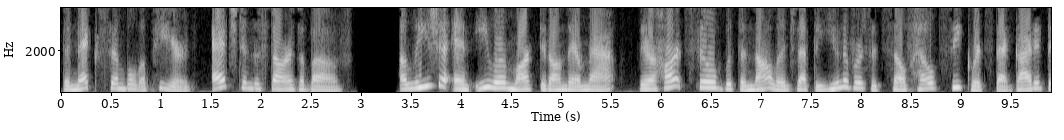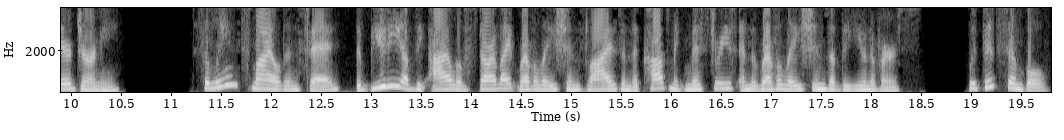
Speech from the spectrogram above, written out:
the next symbol appeared, etched in the stars above. Elysia and Aelar marked it on their map, their hearts filled with the knowledge that the universe itself held secrets that guided their journey. Selene smiled and said, The beauty of the Isle of Starlight revelations lies in the cosmic mysteries and the revelations of the universe. With this symbol,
